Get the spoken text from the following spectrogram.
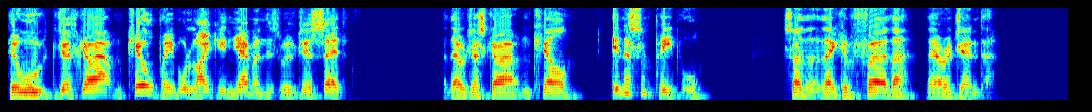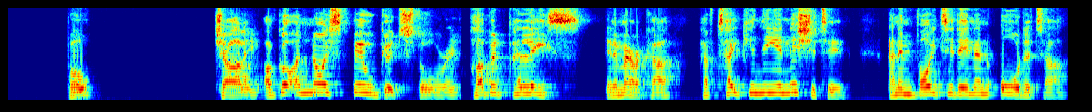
who will just go out and kill people, like in Yemen, as we've just said. But they'll just go out and kill innocent people so that they can further their agenda. Paul? Charlie, I've got a nice feel good story. Hubbard Police in America have taken the initiative and invited in an auditor,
